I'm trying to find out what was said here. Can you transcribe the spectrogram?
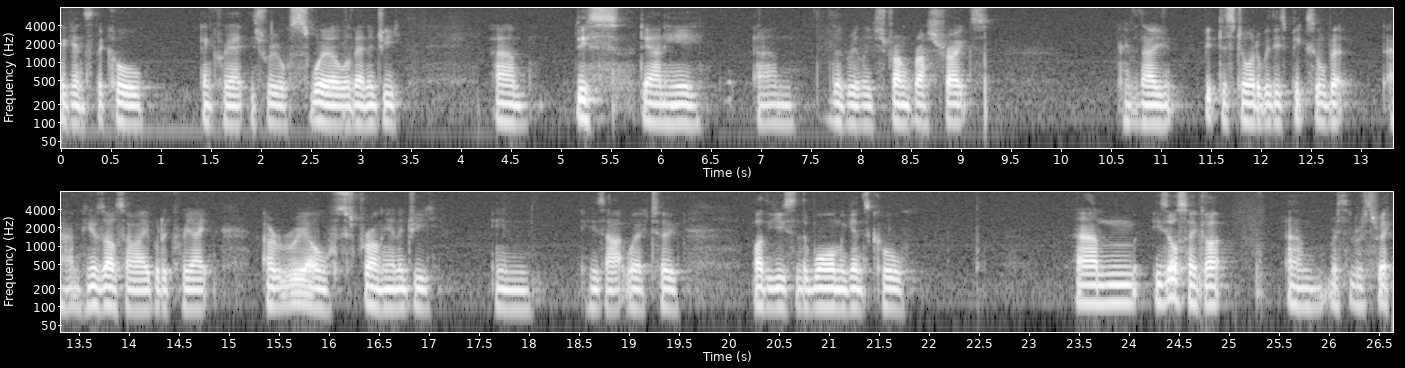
against the cool and create this real swirl of energy. Um, this down here, um, the really strong brush strokes, even though a bit distorted with this pixel, but um, he was also able to create a real strong energy in his artwork too by the use of the warm against cool. Um, he's also got, um, with respect,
